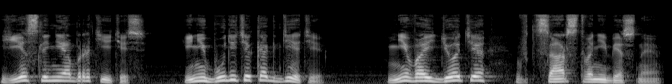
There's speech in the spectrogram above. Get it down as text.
если не обратитесь и не будете как дети, не войдете в Царство Небесное».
